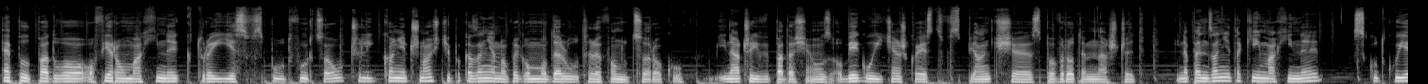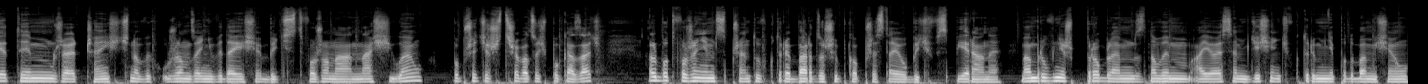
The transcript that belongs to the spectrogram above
Apple padło ofiarą machiny, której jest współtwórcą, czyli konieczności pokazania nowego modelu telefonu co roku. Inaczej wypada się z obiegu i ciężko jest wspiąć się z powrotem na szczyt. I napędzanie takiej machiny skutkuje tym, że część nowych urządzeń wydaje się być stworzona na siłę, bo przecież trzeba coś pokazać, albo tworzeniem sprzętów, które bardzo szybko przestają być wspierane. Mam również problem z nowym iOSem 10, w którym nie podoba mi się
